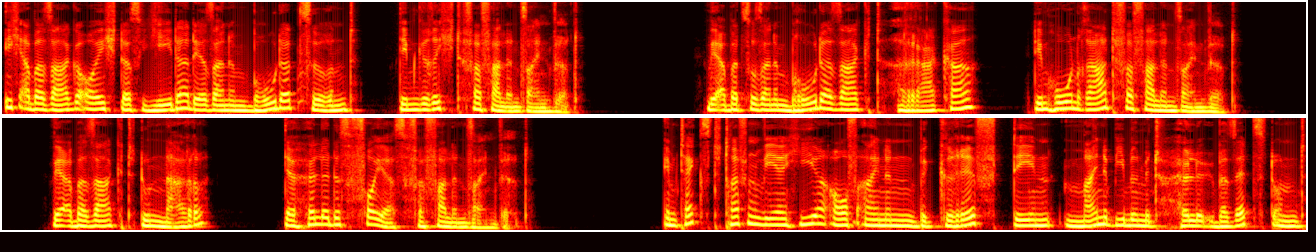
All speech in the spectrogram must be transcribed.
Ich aber sage euch, dass jeder, der seinem Bruder zürnt, dem Gericht verfallen sein wird. Wer aber zu seinem Bruder sagt Raka, dem Hohen Rat verfallen sein wird. Wer aber sagt, du Narr, der Hölle des Feuers verfallen sein wird. Im Text treffen wir hier auf einen Begriff, den meine Bibel mit Hölle übersetzt und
